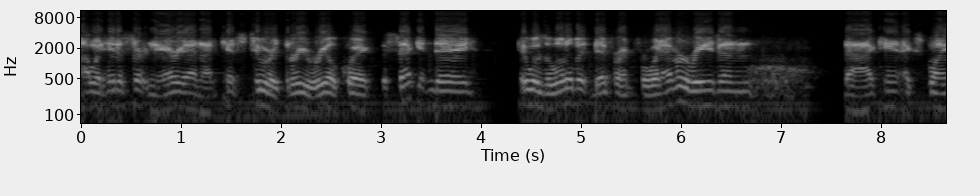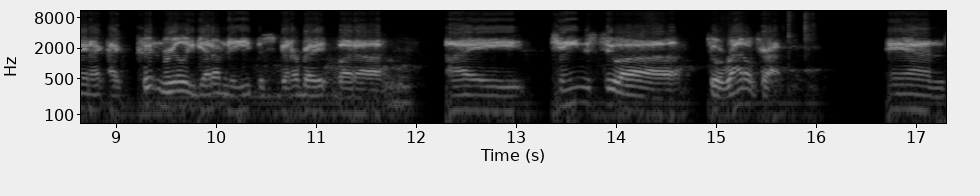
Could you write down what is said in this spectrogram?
I would hit a certain area and I'd catch two or three real quick. The second day, it was a little bit different for whatever reason that I can't explain. I, I couldn't really get them to eat the spinnerbait, but uh, I changed to a to a rattle trap, and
